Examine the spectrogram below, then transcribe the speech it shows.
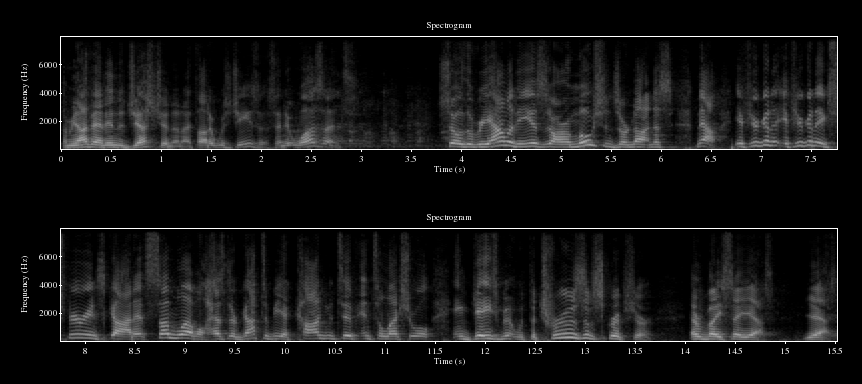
I mean, I've had indigestion and I thought it was Jesus, and it wasn't. So the reality is, our emotions are not necessary. Now, if you're gonna if you're gonna experience God at some level, has there got to be a cognitive, intellectual engagement with the truths of Scripture? Everybody say yes. Yes.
